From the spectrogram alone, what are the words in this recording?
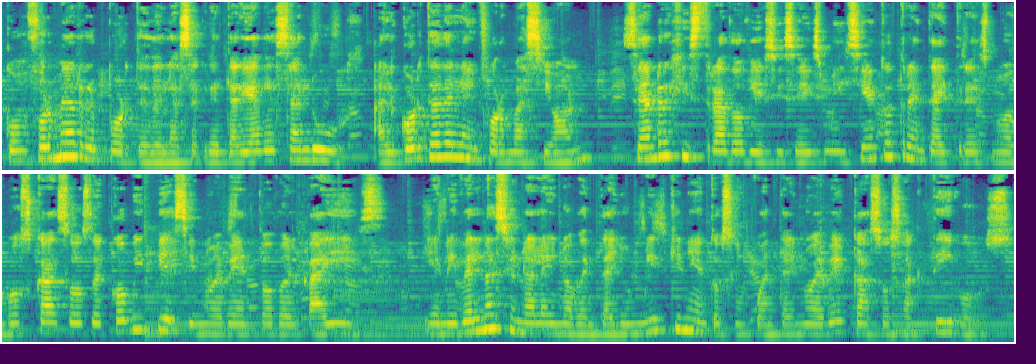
Conforme al reporte de la Secretaría de Salud, al corte de la información, se han registrado 16.133 nuevos casos de COVID-19 en todo el país y a nivel nacional hay 91.559 casos activos,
